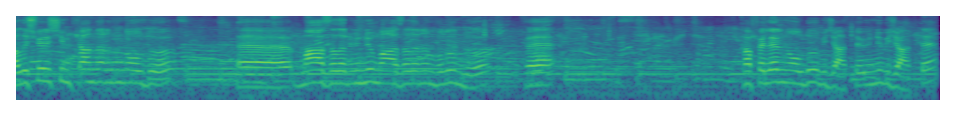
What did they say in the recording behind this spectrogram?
alışveriş imkanlarının olduğu, e, mağazaların, ünlü mağazaların bulunduğu ve kafelerin olduğu bir cadde, ünlü bir cadde.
